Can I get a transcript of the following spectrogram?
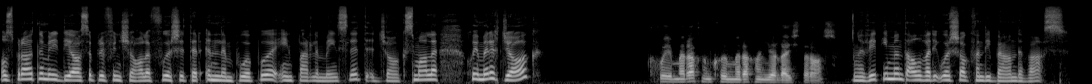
Ons praat nou met die DEA se provinsiale voorsitter in Limpopo en parlementslid Jacques Smalle. Goeiemôre Jacques. Goeiemôre en goeiemôre aan jou luisteraars. Weet iemand al wat die oorsaak van die brande was?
